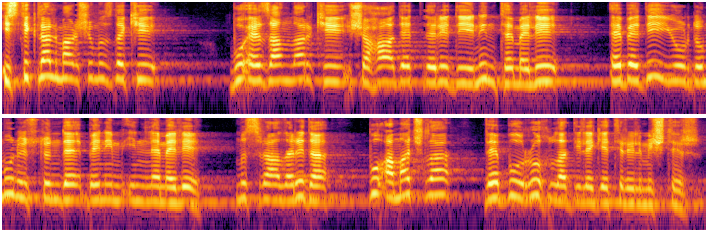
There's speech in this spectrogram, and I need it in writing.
İstiklal Marşımızdaki bu ezanlar ki şehadetleri dinin temeli, ebedi yurdumun üstünde benim inlemeli mısraları da bu amaçla ve bu ruhla dile getirilmiştir.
